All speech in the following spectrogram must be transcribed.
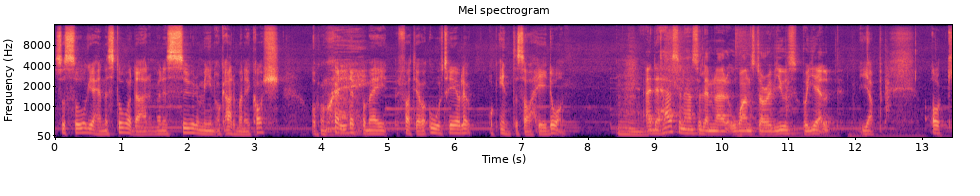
så såg jag henne stå där med en sur min och armarna i kors och hon skällde på mig för att jag var otrevlig och inte sa hej då. Är det här sådana här som lämnar one star reviews på hjälp? Japp. Och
